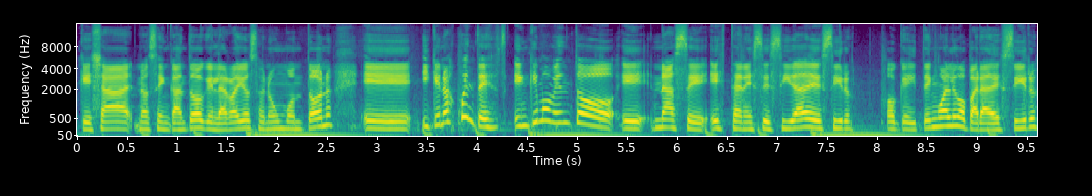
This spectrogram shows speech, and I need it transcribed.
que ya nos encantó, que en la radio sonó un montón, eh, y que nos cuentes en qué momento eh, nace esta necesidad de decir, ok, tengo algo para decir,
